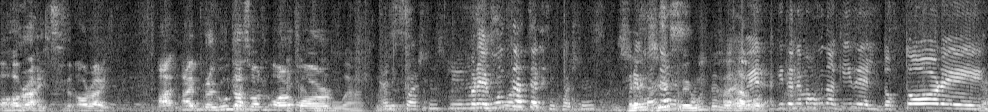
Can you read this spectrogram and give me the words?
All right, all right. Hay hay preguntas o, Gina? Preguntas, Wanna take ten- some questions? ¿Preguntas? A ver, aquí tenemos una aquí del doctor. eh,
